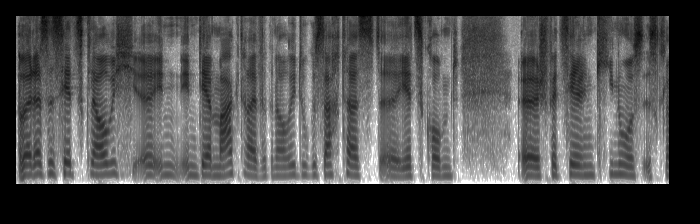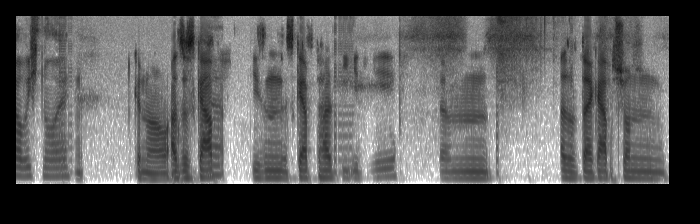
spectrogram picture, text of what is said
Aber das ist jetzt, glaube ich, äh, in, in der Marktreife, genau wie du gesagt hast, äh, jetzt kommt, äh, speziellen Kinos ist, glaube ich, neu. Genau, also es gab ja. diesen, es gab halt die Idee, ähm, also da gab es schon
